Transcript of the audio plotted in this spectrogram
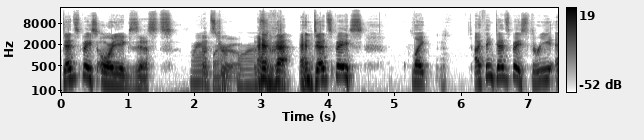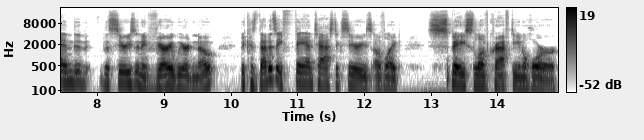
Dead Space already exists, That's true. and that and Dead Space, like, I think Dead Space Three ended the series in a very weird note because that is a fantastic series of like space Lovecraftian horror.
